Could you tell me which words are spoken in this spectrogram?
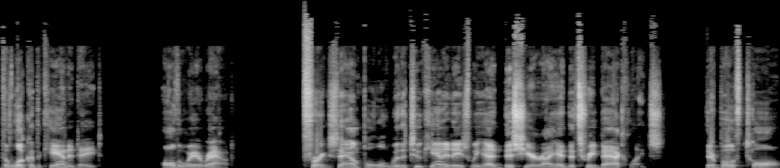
the look of the candidate all the way around. For example, with the two candidates we had this year, I had the three backlights. They're both tall.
